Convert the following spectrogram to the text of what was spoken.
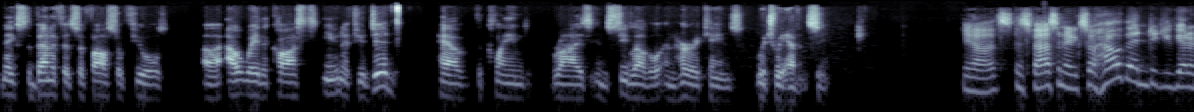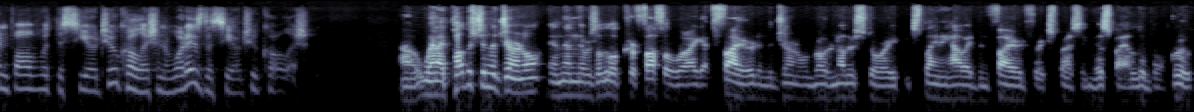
makes the benefits of fossil fuels uh, outweigh the costs, even if you did have the claimed rise in sea level and hurricanes, which we haven't seen. Yeah, it's, it's fascinating. So, how then did you get involved with the CO2 Coalition? What is the CO2 Coalition? Uh, when I published in the journal, and then there was a little kerfuffle where I got fired in the journal and wrote another story explaining how I'd been fired for expressing this by a liberal group.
